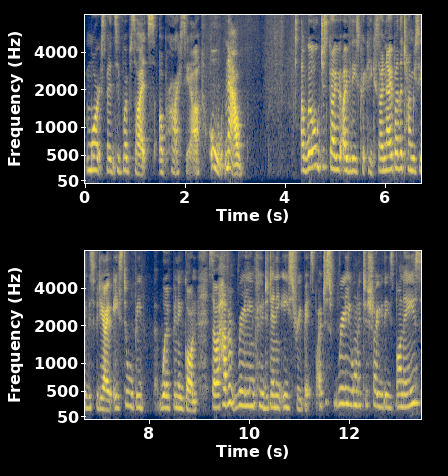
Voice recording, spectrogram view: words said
more expensive websites are pricier. Oh, now, I will just go over these quickly because I know by the time you see this video, Easter will be would have been and gone. So I haven't really included any Eastery bits, but I just really wanted to show you these bunnies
